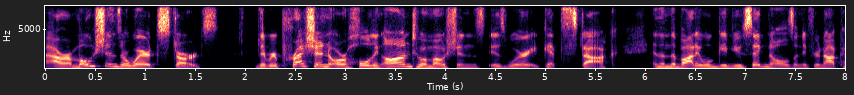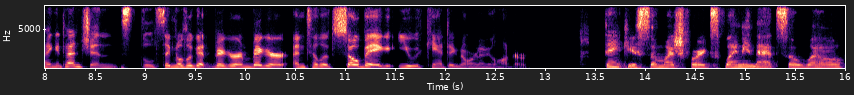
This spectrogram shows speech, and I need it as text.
our emotions are where it starts. The repression or holding on to emotions is where it gets stuck. And then the body will give you signals. And if you're not paying attention, the signals will get bigger and bigger until it's so big you can't ignore it any longer. Thank you so much for explaining that so well.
